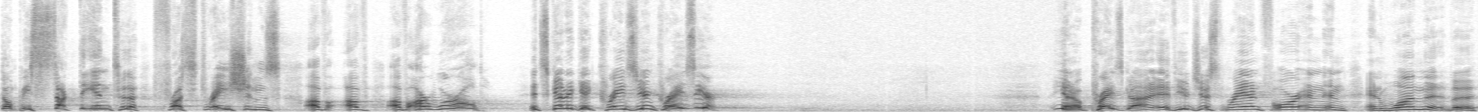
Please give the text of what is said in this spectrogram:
don't be sucked into the frustrations of, of, of our world. It's going to get crazier and crazier. You know, praise God, if you just ran for and, and, and won the, the,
